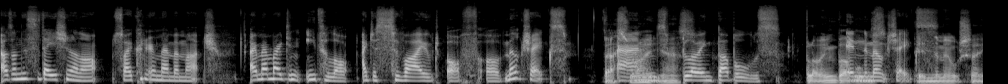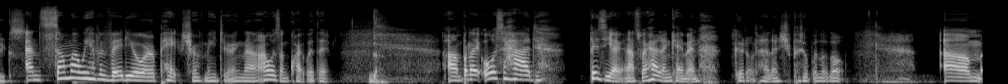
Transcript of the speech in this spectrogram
I was on the sedation a lot, so I couldn't remember much. I remember I didn't eat a lot. I just survived off of milkshakes That's and right. Yes. blowing bubbles. Blowing bubbles in the milkshakes. In the milkshakes. And somewhere we have a video or a picture of me doing that. I wasn't quite with it. No. Um, but I also had physio, and that's where Helen came in. Good old Helen, she put up with a lot. Um,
